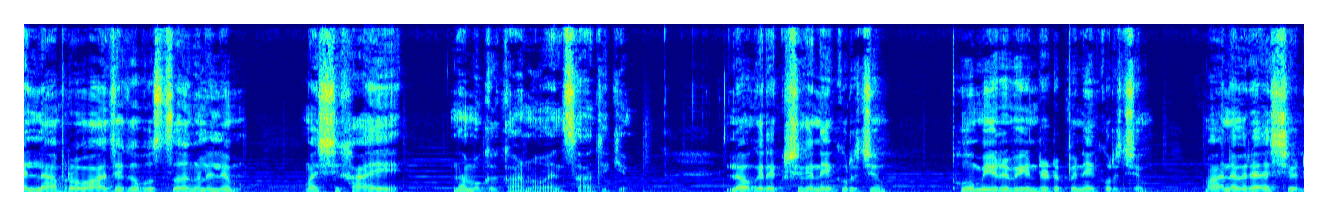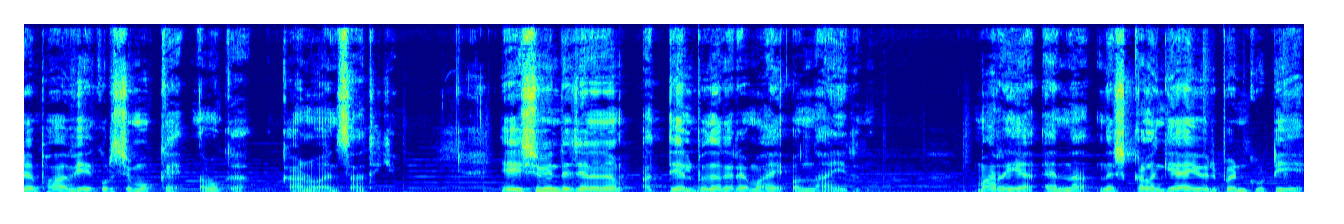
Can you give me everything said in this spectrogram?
എല്ലാ പ്രവാചക പുസ്തകങ്ങളിലും മഷിഹായെ നമുക്ക് കാണുവാൻ സാധിക്കും. ലോകരക്ഷകനെക്കുറിച്ചും ഭൂമിയുടെ വീണ്ടെടുപ്പിനെക്കുറിച്ചും മാനവരാശിയുടെ ഭാവിയെക്കുറിച്ചുമൊക്കെ നമുക്ക് കാണുവാൻ സാധിക്കും. യേശുവിന്റെ ജനനം അത്യത്ഭുതകരമായ ഒന്നായിരുന്നു. മറിയ എന്ന നിഷ്കളങ്കയായ ഒരു പെൺകുട്ടിയെ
